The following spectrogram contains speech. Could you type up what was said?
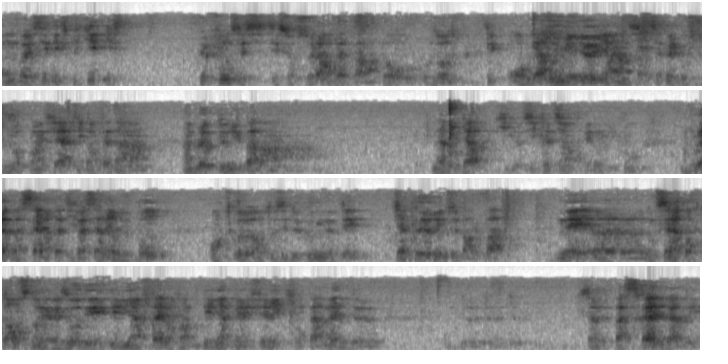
on va essayer d'expliquer que font ces, sources-là en fait par rapport aux, autres qu'on regarde au milieu, il y a un site qui s'appelle causetoujours.fr qui est en fait un, blog tenu par un, avocat qui est aussi chrétien. Et donc du coup, vous la passerelle, en fait, il va servir de pont entre, ces deux communautés qui a priori ne se parlent pas. Mais euh, donc c'est l'importance dans les réseaux des, liens faibles, enfin des liens périphériques qui vont permettre de, de, de, de vers des,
